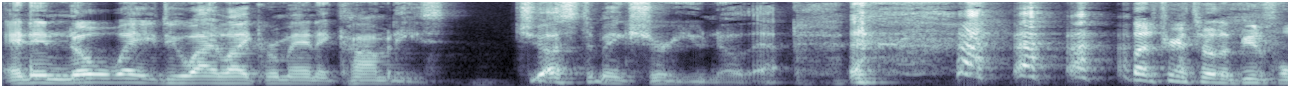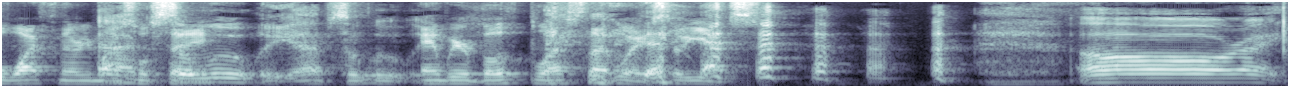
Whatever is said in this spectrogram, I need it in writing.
and in no way do I like romantic comedies, just to make sure you know that. But if you're going to throw the beautiful wife in there, you might as well say, absolutely, absolutely. and we are both blessed that way. So, yes. All right.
